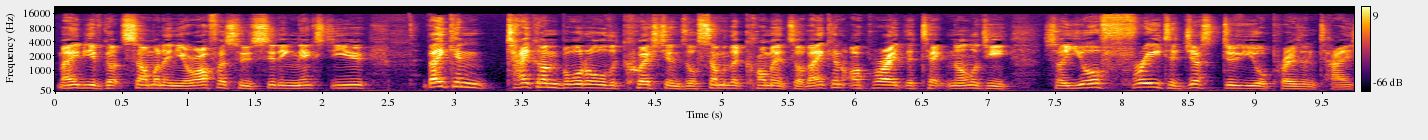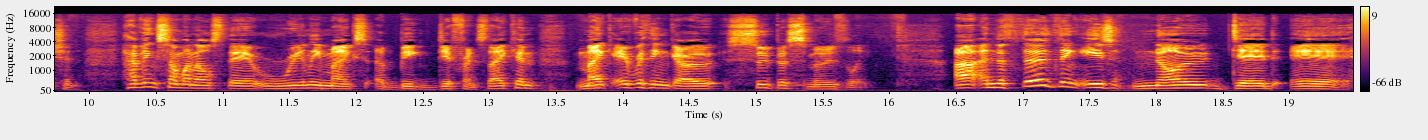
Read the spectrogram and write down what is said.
maybe you've got someone in your office who's sitting next to you, they can take on board all the questions or some of the comments, or they can operate the technology so you're free to just do your presentation. Having someone else there really makes a big difference. They can make everything go super smoothly. Uh, and the third thing is no dead air.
